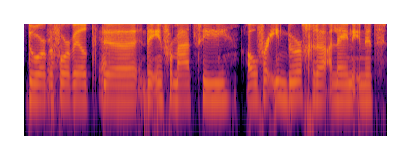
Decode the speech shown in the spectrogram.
Door bijvoorbeeld De, de informatie over inburgeren alleen in het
